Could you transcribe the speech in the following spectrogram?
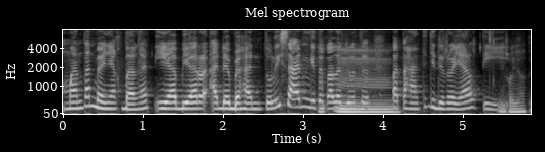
mantan banyak banget? Iya biar ada bahan tulisan gitu kalau dulu tuh patah hati jadi royalti. Royalty.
